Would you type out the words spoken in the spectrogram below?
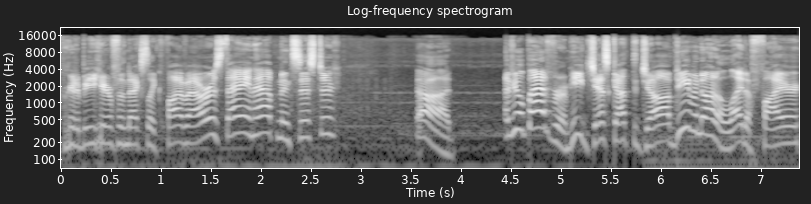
We're gonna be here for the next like five hours? That ain't happening, sister. God, I feel bad for him. He just got the job. Didn't even know how to light a fire.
